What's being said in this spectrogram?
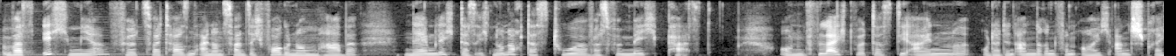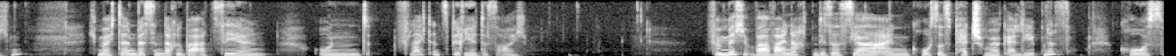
was ich mir für 2021 vorgenommen habe, nämlich, dass ich nur noch das tue, was für mich passt. Und vielleicht wird das die einen oder den anderen von euch ansprechen. Ich möchte ein bisschen darüber erzählen und vielleicht inspiriert es euch. Für mich war Weihnachten dieses Jahr ein großes Patchwork-Erlebnis. Groß,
